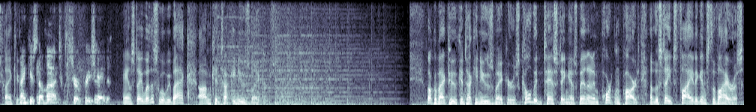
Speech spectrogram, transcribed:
Thank you. Thank you so Thank much. You. We sure appreciate it. And stay with us. We'll be back on Kentucky Newsmakers. Welcome back to Kentucky Newsmakers. COVID testing has been an important part of the state's fight against the virus.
